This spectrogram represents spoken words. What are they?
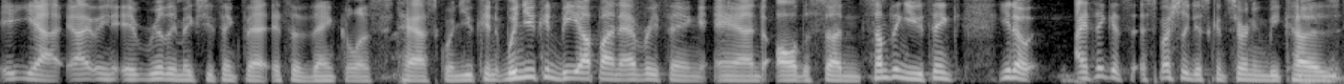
Yeah, I mean, it really makes you think that it's a thankless task when you can when you can be up on everything and all of a sudden something you think you know. I think it's especially disconcerting because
